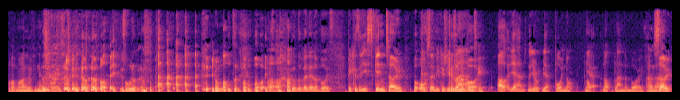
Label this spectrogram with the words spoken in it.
What am I? The Vanilla Boys. Vanilla Boys. All of them. You're multiple boys Oh. called the Vanilla Boys because of your skin tone, but also because you're. Because I'm a boy. Oh yeah, you're yeah boy, not not Yeah. not bland and boring. So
